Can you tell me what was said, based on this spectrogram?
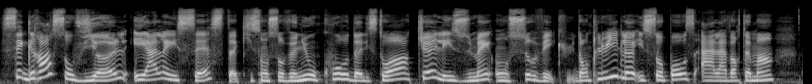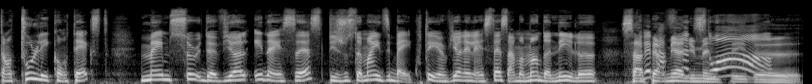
c'est grâce au viol et à l'inceste qui sont survenus au cours de l'histoire que les humains ont survécu. Donc lui, là, il s'oppose à l'avortement dans tous les contextes, même ceux de viol et d'inceste. Puis justement, il dit, ben écoutez, un viol et l'inceste, à un moment donné, là, ça, a fait permis à l'humanité de,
